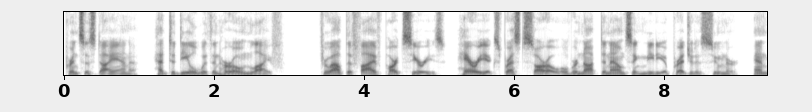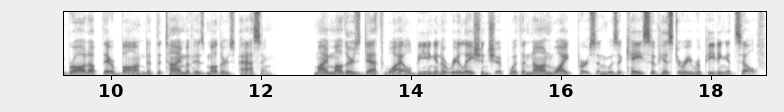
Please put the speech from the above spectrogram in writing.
Princess Diana, had to deal with in her own life. Throughout the five-part series, Harry expressed sorrow over not denouncing media prejudice sooner and brought up their bond at the time of his mother's passing. My mother's death while being in a relationship with a non-white person was a case of history repeating itself.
